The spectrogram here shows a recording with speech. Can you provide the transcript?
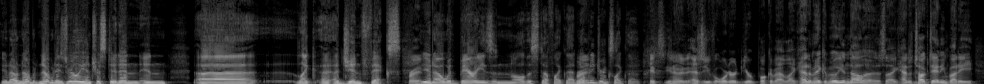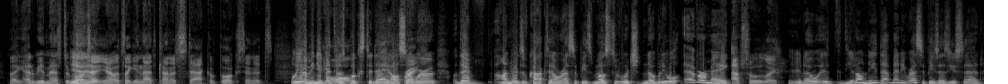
You know, nobody nobody's really interested in in uh, like a, a gin fix. Right. You know, with berries and all this stuff like that. Right. Nobody drinks like that. It's you know, as you've ordered your book about like how to make a million dollars, like how to talk to anybody, like how to be a master Yeah, bartender. yeah. You know, it's like in that kind of stack of books, and it's Well, yeah, I mean, you get those books today also, Right. where they have hundreds of cocktail recipes, most of which nobody will ever make. absolutely. You know, it, you don't need that many recipes, as you said.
